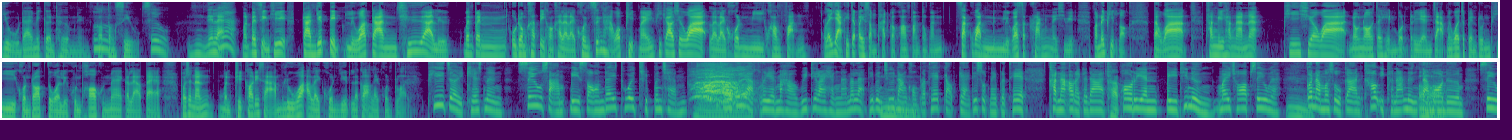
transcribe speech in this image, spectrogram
อยู่ได้ไม่เกินเทอมหนึ่งก็อืมต้องซิ่วซิ่วอืมนี่แหละเนี่ยมันเป็นสิ่งที่การยึดติดหรือว่าการเชื่อหรือมันเป็นอุดมคติของใครหลาย ๆ คนซึ่งถามว่าผิดไหมพี่ก้าวเชื่อว่าหลาย ๆ คนมีความฝัน และอยากที่จะไปสัมผัสกับความฝันตรงนั้น สักวันหนึ่งหรือว่าสักครั้งหนึ่งในชีวิต มันไม่ผิดหรอก แต่ว่าทางนี้ทางนั้นน่ะ พี่เชื่อว่าน้องๆจะเห็นบทเรียนจากไม่ว่าจะเป็นรุ่นพี่คนรอบตัวหรือคุณพ่อคุณแม่ก็แล้ว แต่ เพราะฉะนั้นเหมือน trick ข้อที่ 3 รู้ว่าอะไรควรยึดแล้วก็อะไรควรปล่อย พี่เจออีกเคสหนึ่งซิ่วสามปีซ้อนได้ถ้วย triple แชมป์เขาก็อยากเรียนมหาวิทยาลัยแห่งนั้นนั่นแหละ ที่เป็นชื่อดังของประเทศเก่าแก่ที่สุดในประเทศ คณะอะไรก็ได้ครับพอเรียนปีที่หนึ่งไม่ชอบซิลไงก็นำมาสู่การเข้าอีกคณะหนึ่งแต่อ่ามอเดิมซิล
